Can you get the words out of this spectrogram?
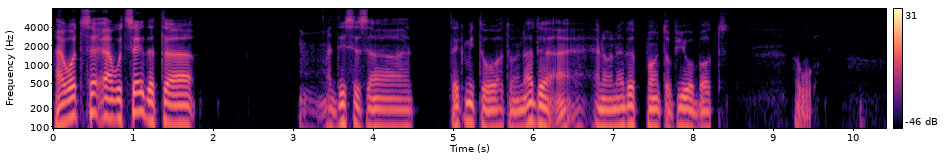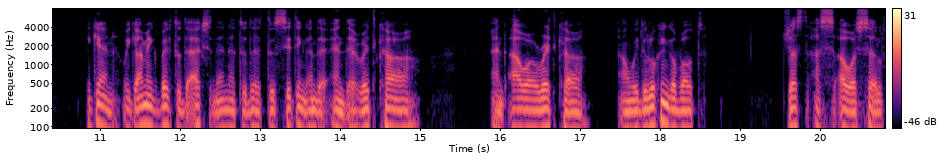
I would say I would say that uh, this is uh, take me to to another uh, another point of view about again we coming back to the accident and to the to sitting in the in the red car and our red car and we're looking about just as ourselves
